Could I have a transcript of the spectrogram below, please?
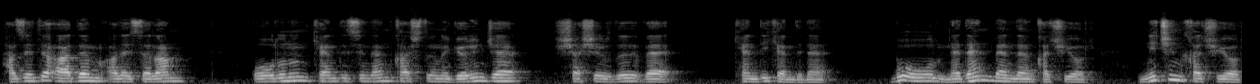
Hazreti Adem aleyhisselam oğlunun kendisinden kaçtığını görünce şaşırdı ve kendi kendine bu oğul neden benden kaçıyor, niçin kaçıyor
